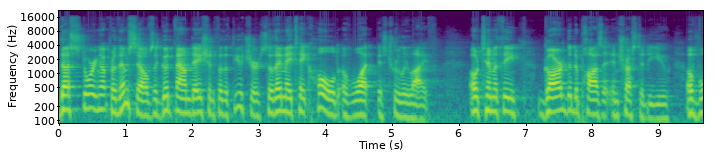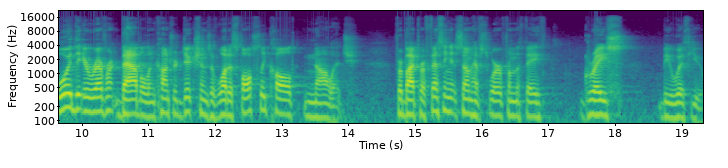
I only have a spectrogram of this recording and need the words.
thus storing up for themselves a good foundation for the future so they may take hold of what is truly life. O Timothy, guard the deposit entrusted to you. Avoid the irreverent babble and contradictions of what is falsely called knowledge. For by professing it, some have swerved from the faith. Grace be with you.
